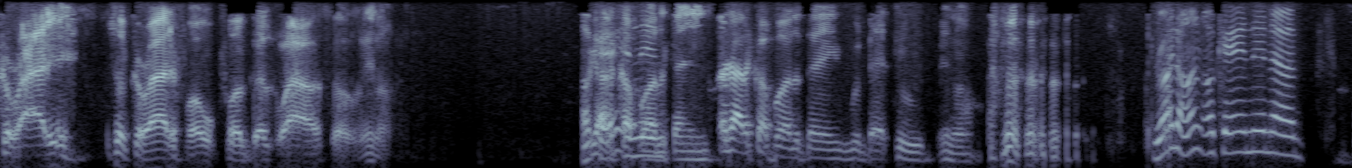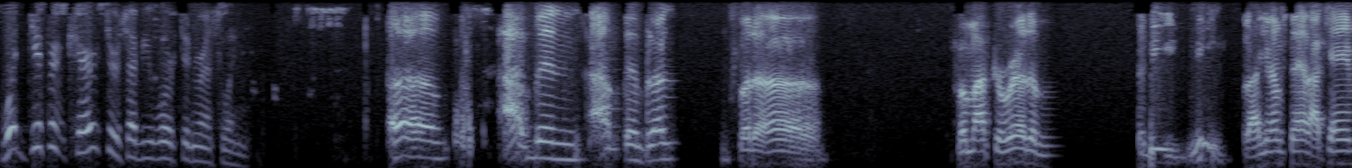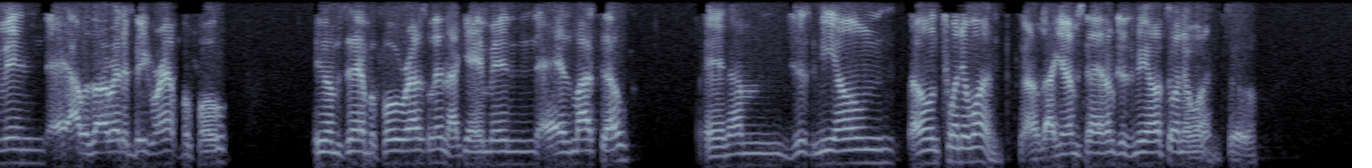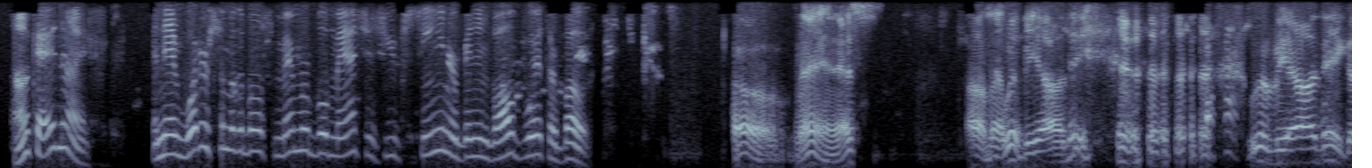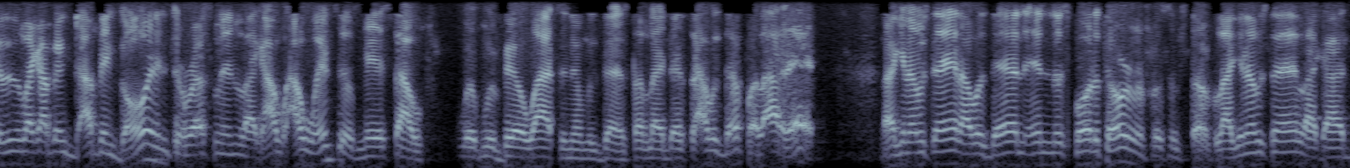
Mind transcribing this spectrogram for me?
karate, took karate for for a good while, so you know. Okay, I got a couple then, other things. I got a couple other things with that too, you know. right on. Okay, and then uh, what different characters have you worked in wrestling? Um, I've been I've been blessed for the uh, for my career to to be me. Like, you know what I'm saying? I came in, I was already a big ramp before, you know what I'm saying, before wrestling. I came in as myself, and I'm just me on on 21. I was like, you know what I'm saying? I'm just me on 21, so. Okay, nice. And then what are some of the most memorable matches you've seen or been involved with or both? Oh, man, that's Oh man, we'll be all day. we'll be all day because it's like I've been I've been going to wrestling. Like I I went to Mid South with with Bill Watson and was and stuff like that. So I was there for a lot of that. Like you know what I'm saying? I was there in the sportatorium for some stuff. Like you know what I'm saying? Like I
